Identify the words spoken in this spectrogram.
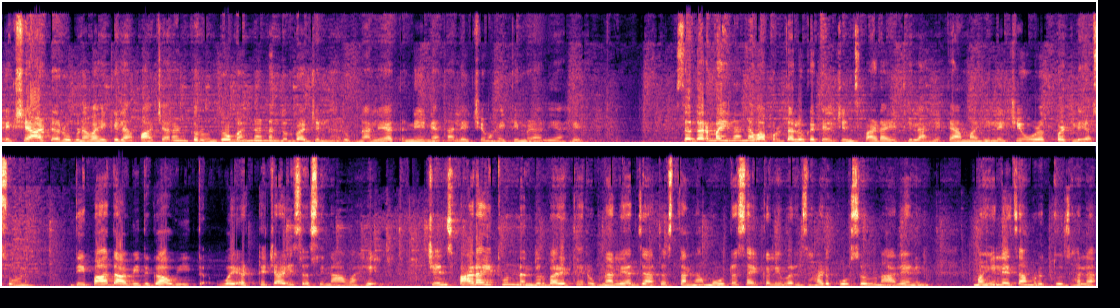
एकशे आठ रुग्णवाहिकेला पाचारण करून दोघांना नंदुरबार जिल्हा रुग्णालयात नेण्यात आल्याची माहिती मिळाली आहे. सदर महिला नवापूर तालुक्यातील चिंचपाडा येथील आहे. त्या महिलेची ओळख पटली असून दीपा दावीद गावित वय अठ्ठेचाळीस असे नाव आहे. चिंचपाडा इथून नंदुरबार येथे रुग्णालयात जात असताना मोटरसायकलीवर झाड कोसळून आल्याने महिलेचा मृत्यू झाला.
